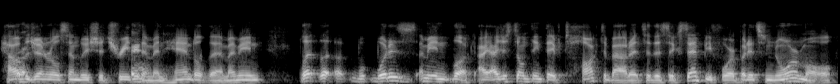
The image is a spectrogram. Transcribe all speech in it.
how right. the General Assembly should treat them and handle them. I mean, let, let, uh, what is i mean look I, I, just don't think they've talked about it to this extent before but it's normal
